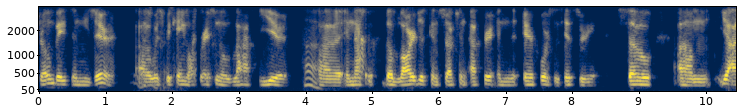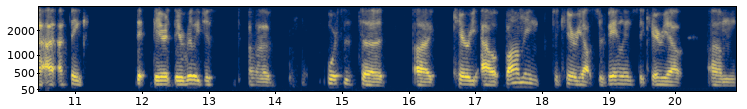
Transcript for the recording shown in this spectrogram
drone base in Niger, uh, which became operational last year. Huh. Uh, and that was the largest construction effort in the Air Force's history. So, um, yeah, I, I think that they're they're really just uh, forces to uh, carry out bombing, to carry out surveillance, to carry out um,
